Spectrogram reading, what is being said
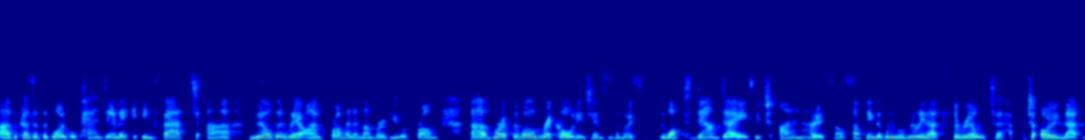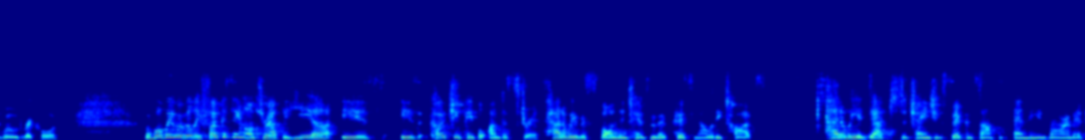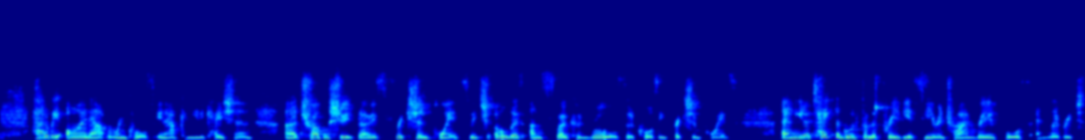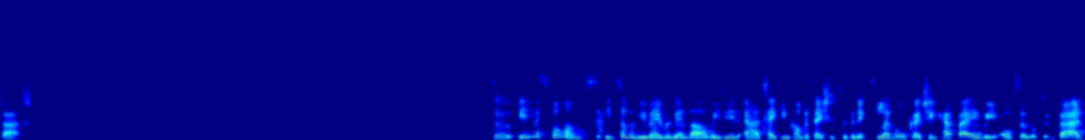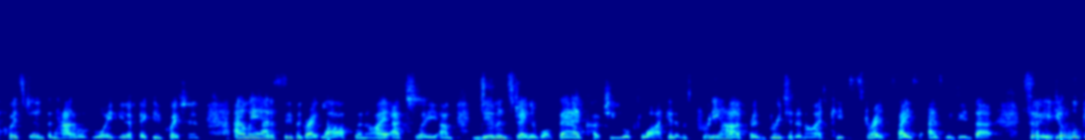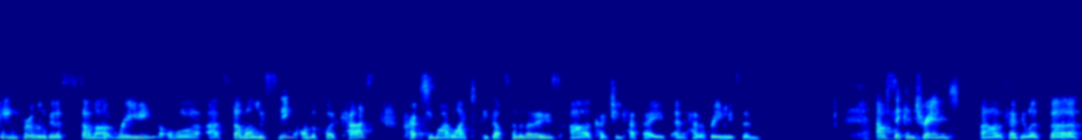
uh, because of the global pandemic. In fact, uh, Melbourne, where I'm from and a number of you are from, uh, broke the world record in terms of the most locked down days, which I don't know, it's not something that we were really that thrilled to, to own that world record. But what we were really focusing on throughout the year is, is coaching people under stress. How do we respond in terms of their personality types? How do we adapt to changing circumstances and the environment? How do we iron out wrinkles in our communication? Uh, troubleshoot those friction points, which all those unspoken rules that are causing friction points. And you know, take the good from the previous year and try and reinforce and leverage that. So, in response, some of you may remember we did our Taking Conversations to the Next Level coaching cafe. We also looked at bad questions and how to avoid ineffective questions. And we had a super great laugh when I actually um, demonstrated what bad coaching looked like. And it was pretty hard for Bridget and I to keep a straight face as we did that. So, if you're looking for a little bit of summer reading or uh, summer listening on the podcast, perhaps you might like to pick up some of those uh, coaching cafes and have a read re listen. Our second trend, uh, the fabulous uh,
